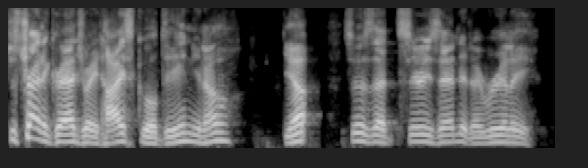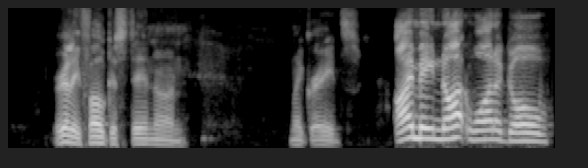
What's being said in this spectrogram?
just trying to graduate high school dean you know yeah as soon as that series ended i really really focused in on my grades i may not want to go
